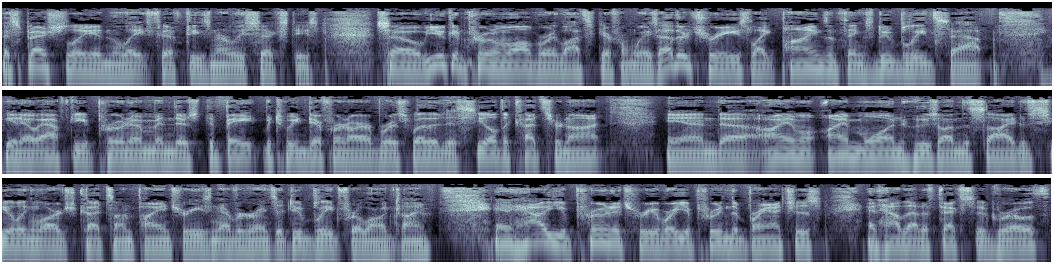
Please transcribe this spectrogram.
especially in the late 50s and early 60s. So you can prune them all very lots of different ways. Other trees like pines and things do bleed sap, you know, after you prune them, and there's debate between different arborists whether to seal the cuts or not. And uh, I'm I'm one who's on the side of sealing large cuts on pine trees and evergreens that do bleed for a long time. And how you prune a tree, where you prune the branches, and how that affects the growth,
